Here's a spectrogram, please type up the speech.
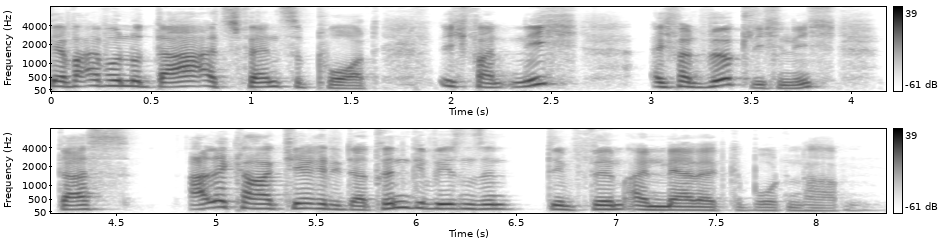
der war einfach nur da als Fansupport. Ich fand nicht, ich fand wirklich nicht, dass alle Charaktere, die da drin gewesen sind, dem Film einen Mehrwert geboten haben.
